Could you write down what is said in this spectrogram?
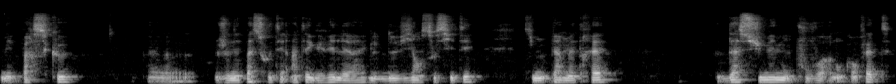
mais parce que euh, je n'ai pas souhaité intégrer les règles de vie en société qui me permettraient d'assumer mon pouvoir. Donc en fait,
